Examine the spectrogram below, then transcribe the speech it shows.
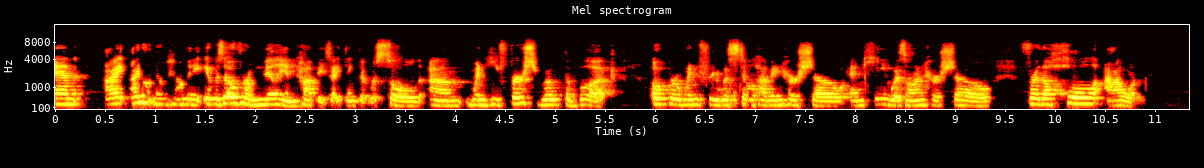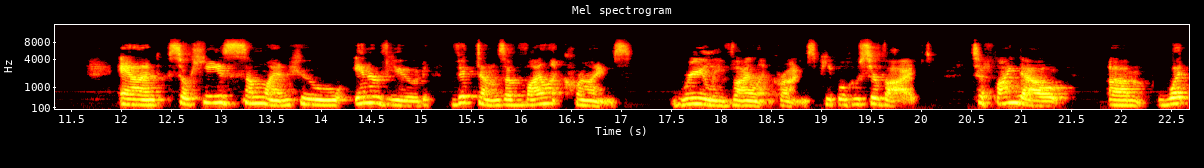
And I, I don't know how many, it was over a million copies, I think, that was sold. Um, when he first wrote the book, Oprah Winfrey was still having her show, and he was on her show for the whole hour. And so he's someone who interviewed victims of violent crimes, really violent crimes, people who survived, to find out um, what,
